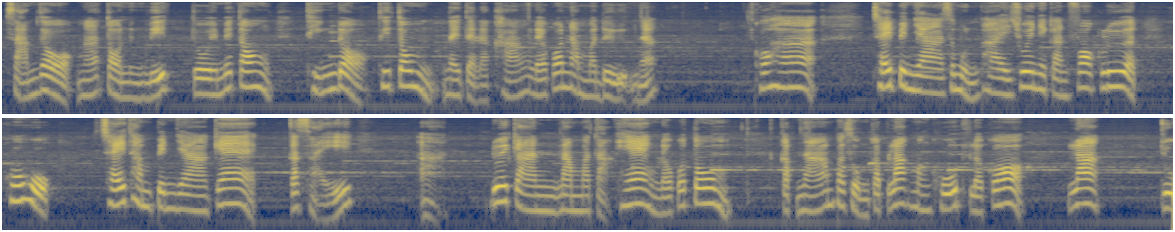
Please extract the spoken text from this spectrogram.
3 ดอกนะต่อ 1 ลิตร โดยไม่ต้องทิ้งดอกที่ต้มในแต่ละครั้งแล้วก็นำมาดื่มนะ ข้อ 5 ใช้เป็นยาสมุนไพรช่วยในการฟอกเลือด ข้อ 6 ใช้ทำเป็นยาแก้กระใสอ่า ด้วยการนำมาตากแห้งแล้วก็ต้ม กับน้ำผสมกับรากมังคุด แล้วก็รากจู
